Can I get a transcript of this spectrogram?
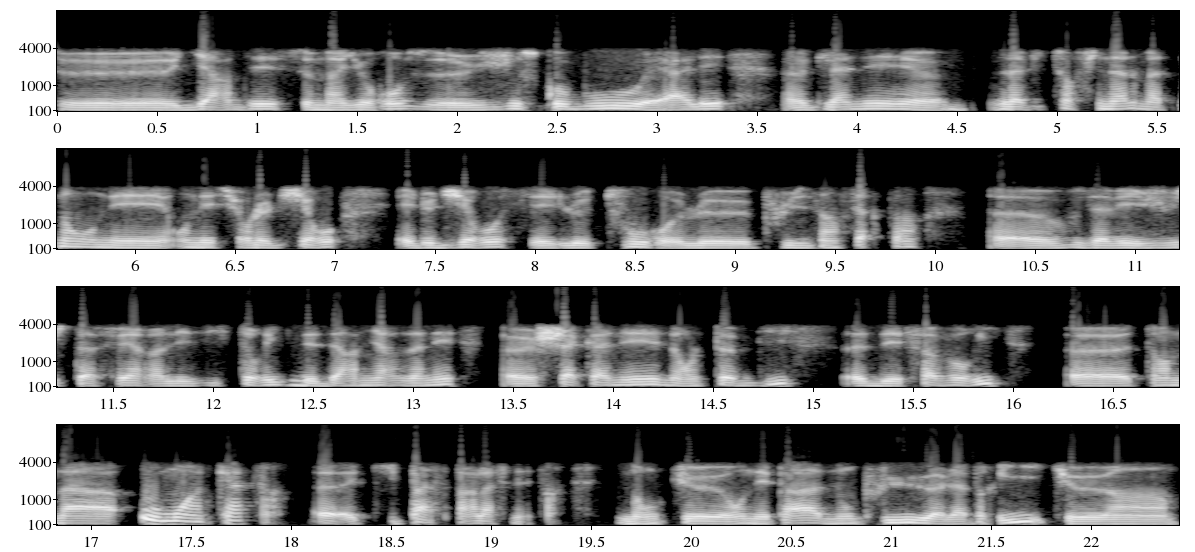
te garder ce maillot rose jusqu'au bout et aller glaner la victoire finale. Maintenant, on est on est sur le Giro et le Giro c'est le tour le plus incertain. vous avez juste à faire les historiques des dernières années. chaque année, dans le top 10 des favoris, euh, t'en as au moins quatre euh, qui passent par la fenêtre. Donc euh, on n'est pas non plus à l'abri qu'un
